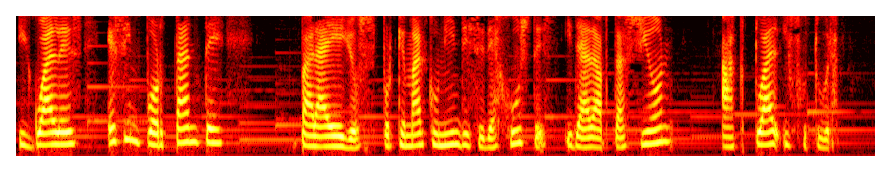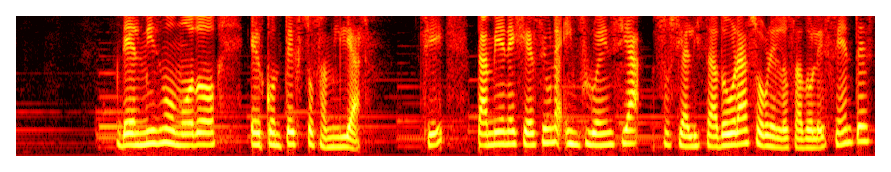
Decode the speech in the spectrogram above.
iguales es importante para ellos porque marca un índice de ajustes y de adaptación actual y futura. Del mismo modo, el contexto familiar, ¿sí? También ejerce una influencia socializadora sobre los adolescentes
